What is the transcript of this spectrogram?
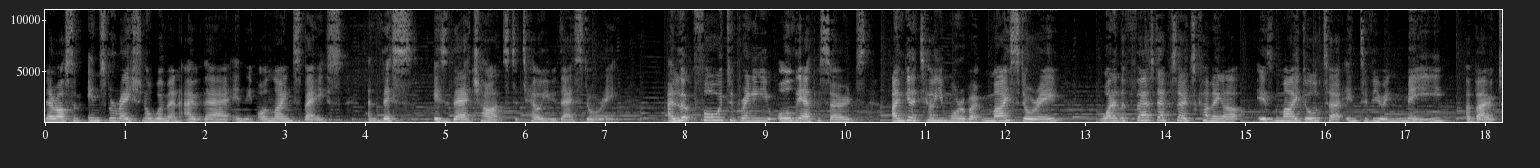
There are some inspirational women out there in the online space, and this is their chance to tell you their story. I look forward to bringing you all the episodes. I'm going to tell you more about my story. One of the first episodes coming up is my daughter interviewing me about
